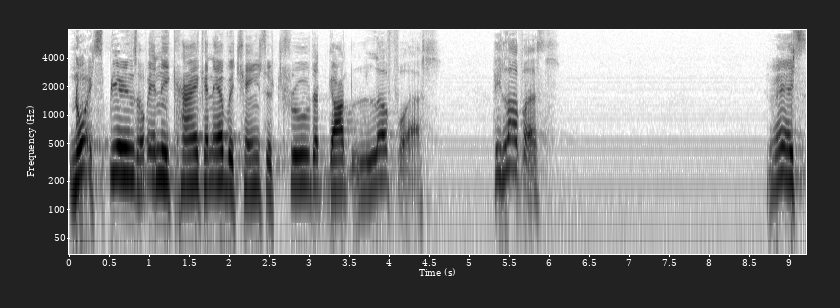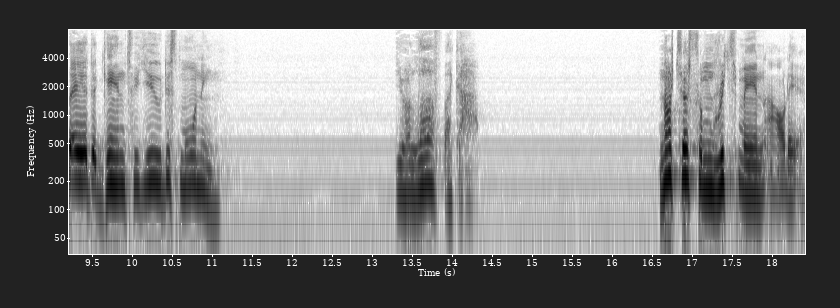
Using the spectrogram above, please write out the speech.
No experience of any kind can ever change the truth that God loved for us. He loved us. May I say it again to you this morning? You are loved by God. Not just some rich man out there,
